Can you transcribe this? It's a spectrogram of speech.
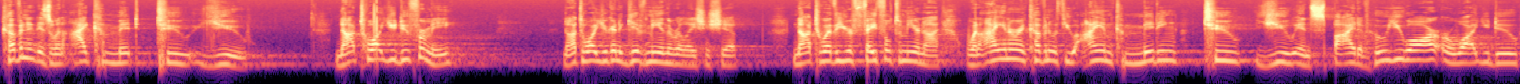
covenant is when I commit to you, not to what you do for me, not to what you're going to give me in the relationship, not to whether you're faithful to me or not. When I enter in covenant with you, I am committing to you in spite of who you are or what you do.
